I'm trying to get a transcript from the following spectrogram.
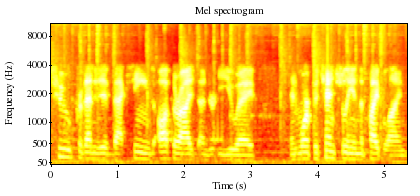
two preventative vaccines authorized under EUA, and more potentially in the pipeline,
